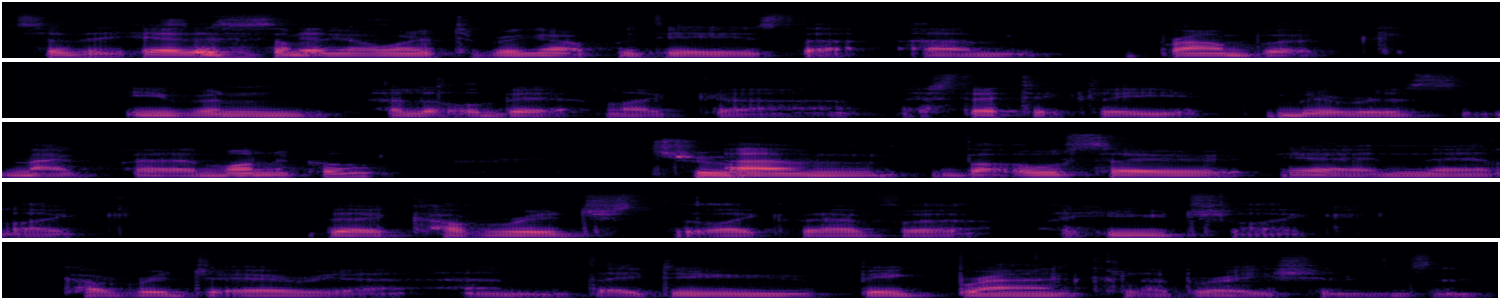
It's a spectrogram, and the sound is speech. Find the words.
So the, yeah, this is something I wanted to bring up with you is that um, Brown Book, even a little bit like uh, aesthetically mirrors Mag- uh, Monocle. True. Um, but also, yeah, and they're like their coverage. Like they have a, a huge like coverage area, and they do big brand collaborations, and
